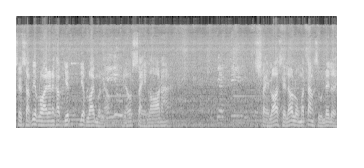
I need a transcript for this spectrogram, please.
เสร็จสับเรียบร้อยแล้วนะครับยึดเรียบร้อยหมดแล้วเดี๋ยวใส่ล้อนะฮะใส่ล้อเสร็จแล้วลงมาตั้งศูนย์ได้เลย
